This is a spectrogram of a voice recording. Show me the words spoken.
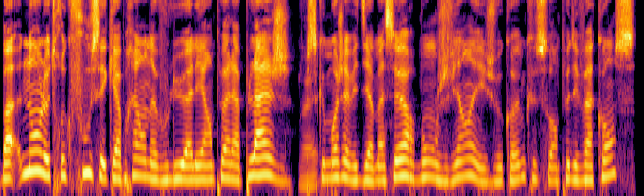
bah non, le truc fou, c'est qu'après on a voulu aller un peu à la plage, parce que moi j'avais dit à ma sœur, bon, je viens et je veux quand même que ce soit un peu des vacances.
